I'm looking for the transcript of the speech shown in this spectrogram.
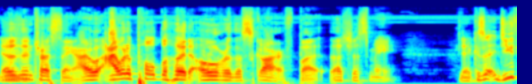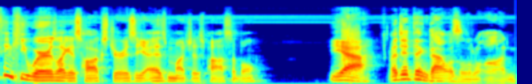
was Mm. interesting. I I would have pulled the hood over the scarf, but that's just me. Yeah, because do you think he wears like his Hawks jersey as much as possible? Yeah, I did think that was a little odd.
